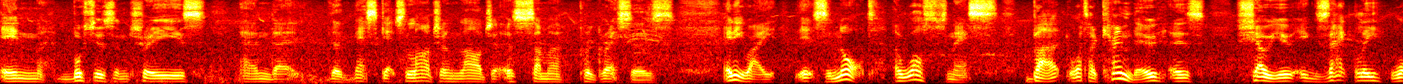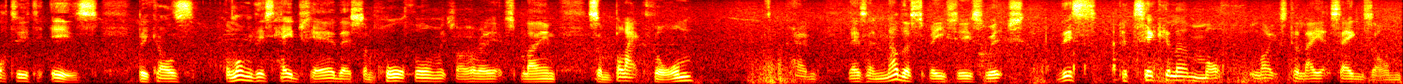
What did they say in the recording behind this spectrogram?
in bushes and trees, and uh, the nest gets larger and larger as summer progresses. Anyway, it's not a wasp's nest, but what I can do is show you exactly what it is because along this hedge here there's some hawthorn which I already explained some blackthorn and there's another species which this particular moth likes to lay its eggs on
